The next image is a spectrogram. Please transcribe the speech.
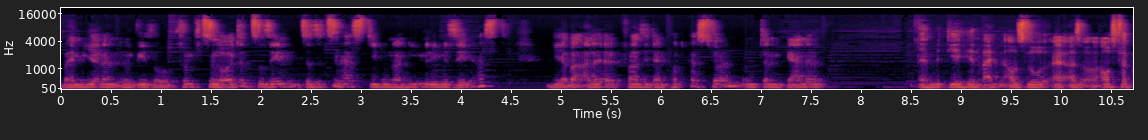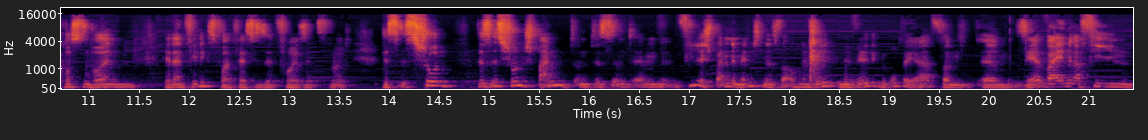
bei mir dann irgendwie so 15 Leute zu sehen, zu sitzen hast, die du noch nie mit dem gesehen hast die aber alle quasi deinen Podcast hören und dann gerne äh, mit dir hier einen Wein auslo äh, also ausverkosten wollen, der dann Felix vorgesetzt wird. Das ist schon, das ist schon spannend und das sind ähm, viele spannende Menschen. Das war auch eine wilde, eine wilde Gruppe, ja, von ähm, sehr weinaffin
